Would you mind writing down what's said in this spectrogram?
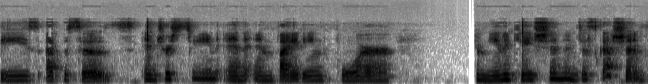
these episodes interesting and inviting for communication and discussion.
